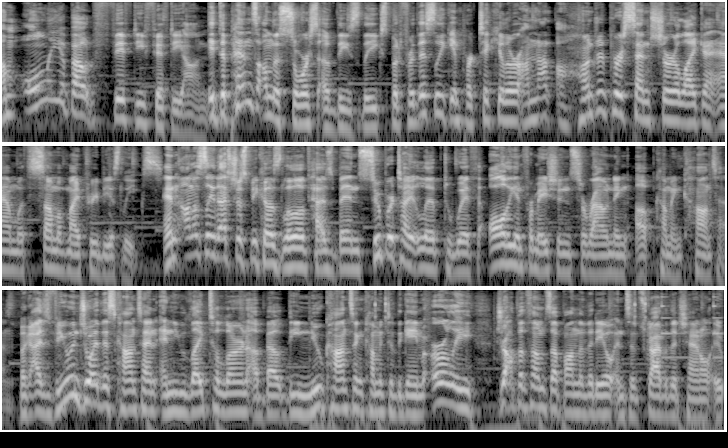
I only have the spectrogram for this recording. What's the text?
i'm only about 50 50 on. It depends on the source of these leaks but for this leak in particular i'm not hundred percent sure like i am with some of my previous leaks. And honestly that's just because lilith has been super tight-lipped with all the information surrounding upcoming content. But guys if you enjoy this content and you like to learn about the new content coming to the game early drop a thumbs up on the video and subscribe to the channel. It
